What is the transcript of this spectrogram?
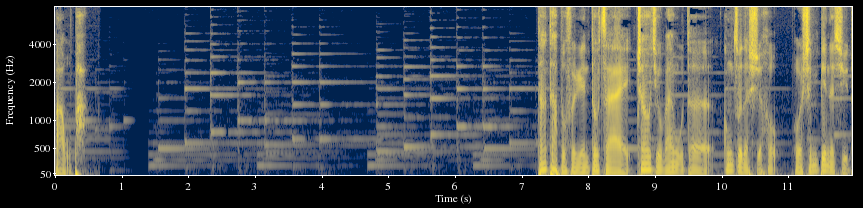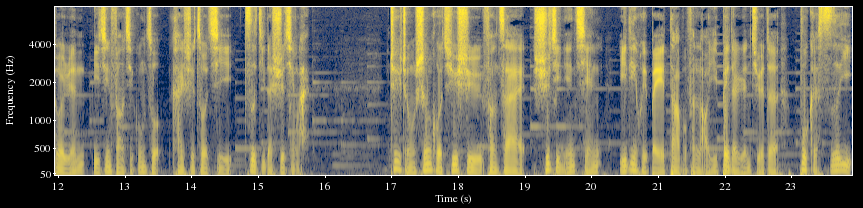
八五八。当大部分人都在朝九晚五的工作的时候，我身边的许多人已经放弃工作，开始做起自己的事情来。这种生活趋势放在十几年前，一定会被大部分老一辈的人觉得不可思议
